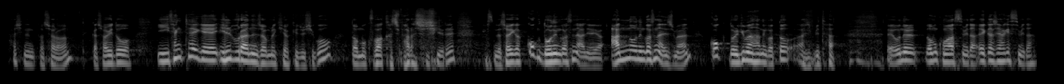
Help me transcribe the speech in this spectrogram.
하시는 것처럼 그러니까 저희도 이 생태계의 일부라는 점을 기억해 주시고 너무 구박하지 말아 주시기를 그렇습니다. 저희가 꼭 노는 것은 아니에요. 안 노는 것은 아니지만 꼭 놀기만 하는 것도 아닙니다. 네, 오늘 너무 고맙습니다. 여기까지 하겠습니다.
